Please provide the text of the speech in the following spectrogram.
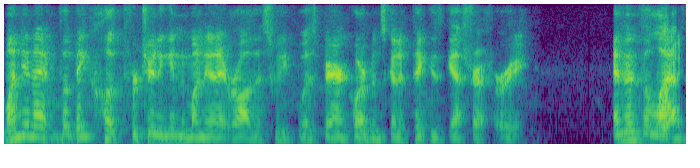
Monday night. The big hook for tuning into Monday Night Raw this week was Baron Corbin's going to pick his guest referee, and then the last Right.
